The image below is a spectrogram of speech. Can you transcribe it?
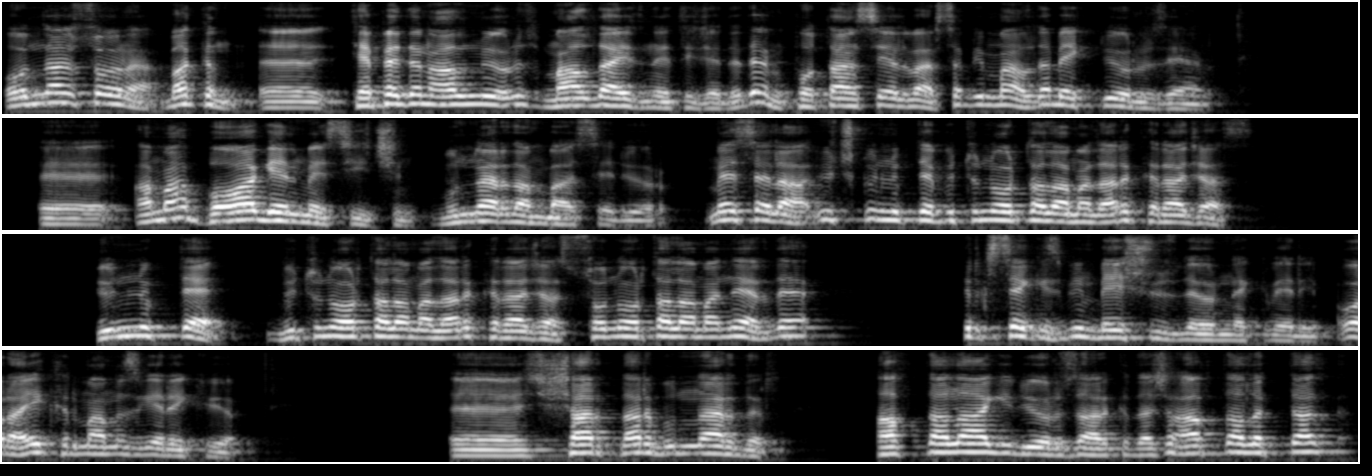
Ondan sonra bakın e, tepeden almıyoruz maldayız neticede değil mi? Potansiyel varsa bir malda bekliyoruz yani. E, ama boğa gelmesi için bunlardan bahsediyorum. Mesela 3 günlükte bütün ortalamaları kıracağız. Günlükte bütün ortalamaları kıracağız. Son ortalama nerede? 48.500'de örnek vereyim. Orayı kırmamız gerekiyor. E, şartlar bunlardır. Haftalığa gidiyoruz arkadaşlar. Haftalıkta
